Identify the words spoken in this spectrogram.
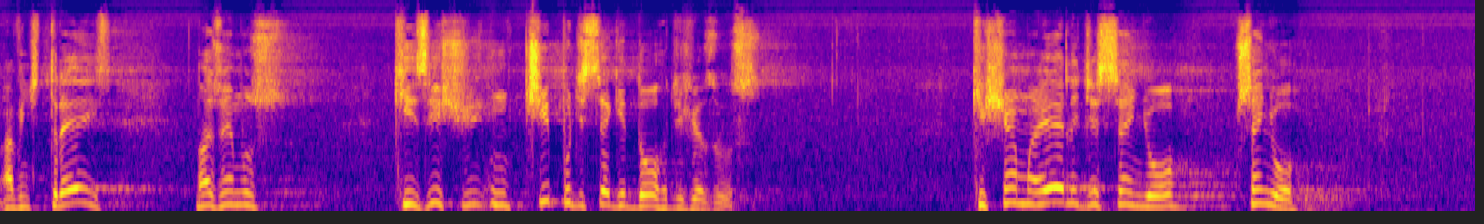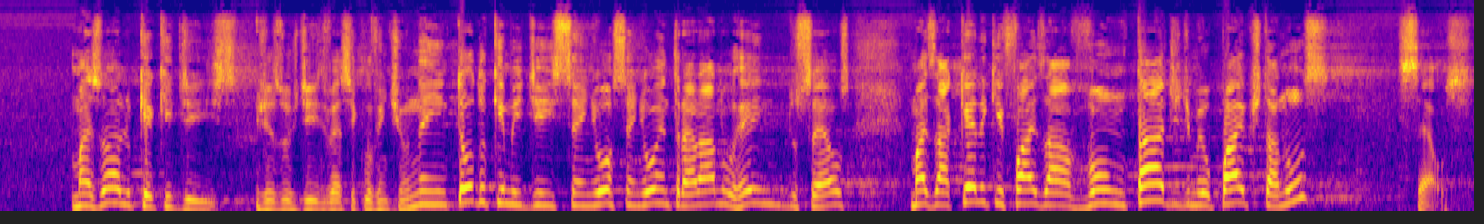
a 23, nós vemos que existe um tipo de seguidor de Jesus, que chama ele de Senhor, Senhor. Mas olha o que que diz, Jesus diz, versículo 21: Nem todo que me diz Senhor, Senhor entrará no reino dos céus, mas aquele que faz a vontade de meu Pai que está nos céus.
